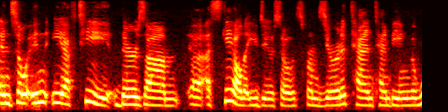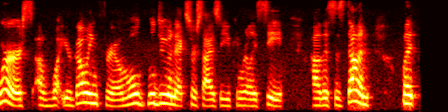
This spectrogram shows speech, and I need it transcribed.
and so in eft there's um a scale that you do. So it's from 0 to 10 10 being the worst of what you're going through. And we'll we'll do an exercise so you can really see how this is done but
